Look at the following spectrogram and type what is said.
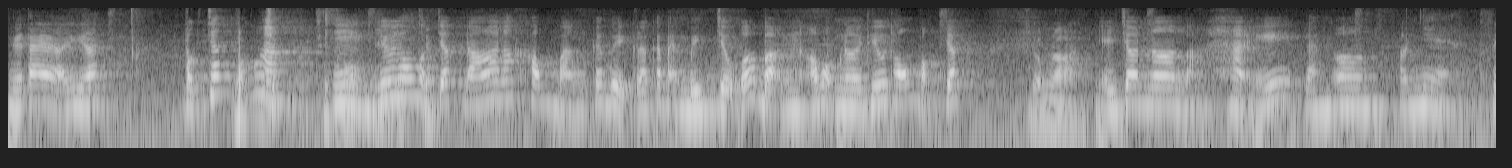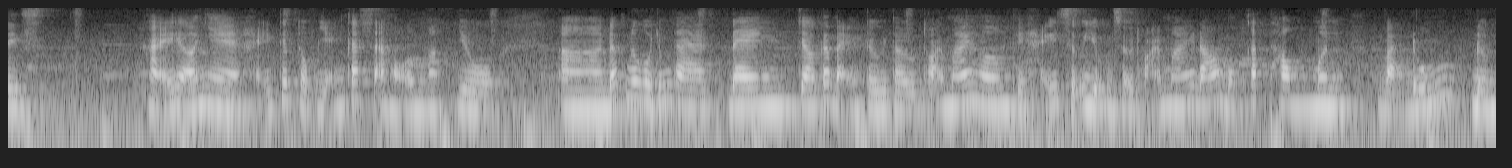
người ta gọi gì đó vật chất vật đúng chất, không? Thiếu, ừ, thiếu thốn vật, vật chất. chất đó nó không bằng cái việc là các bạn bị chữa bệnh ở một nơi thiếu thốn vật chất đúng rồi vậy cho nên là hãy làm ơn ở nhà please hãy ở nhà hãy tiếp tục giãn cách xã hội mặc dù à, đất nước của chúng ta đang cho các bạn từ từ thoải mái hơn thì hãy sử dụng sự thoải mái đó một cách thông minh và đúng đừng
